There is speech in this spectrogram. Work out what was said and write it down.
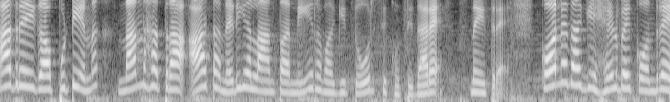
ಆದ್ರೆ ಈಗ ಪುಟಿನ್ ನನ್ನ ಹತ್ರ ಆಟ ನಡೆಯಲ್ಲ ಅಂತ ನೇರವಾಗಿ ತೋರಿಸಿಕೊಟ್ಟಿದ್ದಾರೆ. ಸ್ನೇಹಿತರೆ ಕೊನೆಯದಾಗಿ ಹೇಳಬೇಕು ಅಂದ್ರೆ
